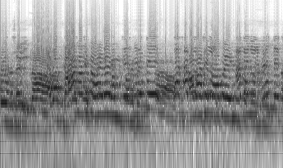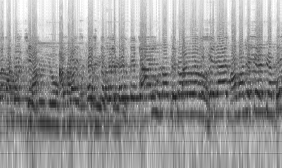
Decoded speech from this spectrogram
করবেন না। এবং আমাদেরকে হয়রানি করবেন কথা বলছি। অবহেলিত আদানির বিরুদ্ধে কথা বলছি। আমরা স্পষ্ট করে বলতে চাই বাংলাদেশের আমাদেরকে দেখুন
